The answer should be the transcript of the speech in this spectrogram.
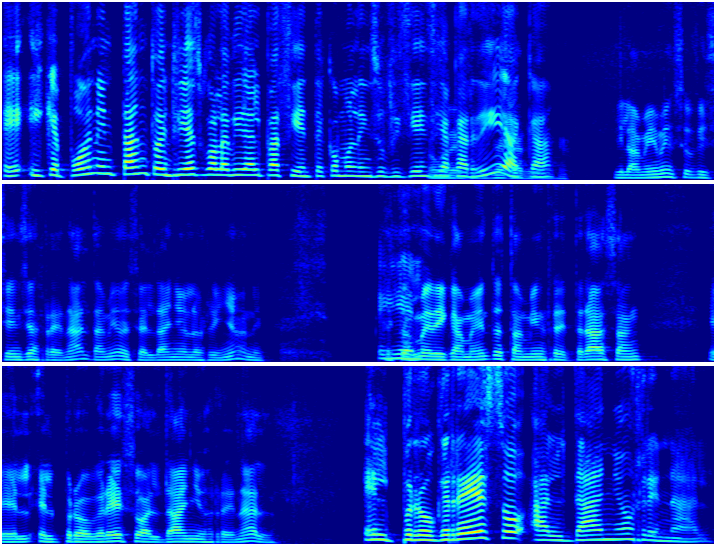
eh, y que ponen tanto en riesgo la vida del paciente como la insuficiencia, cardíaca. Y la misma insuficiencia renal también, es el daño en los riñones. Estos medicamentos también retrasan el, el progreso al daño renal. El progreso al daño renal.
